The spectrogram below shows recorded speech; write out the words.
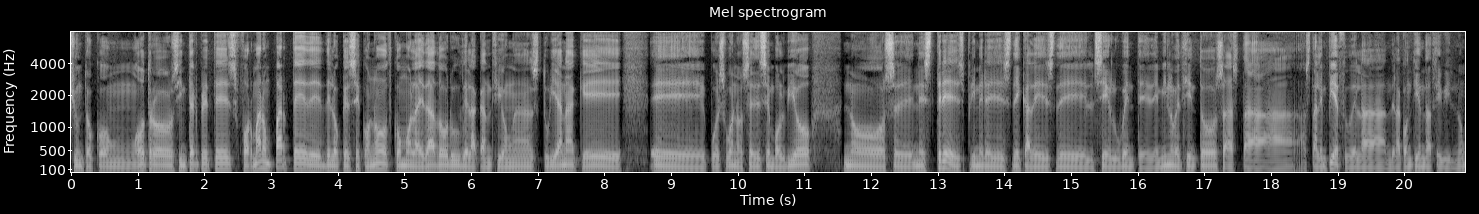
junto con otros intérpretes formaron parte de, lo que se conoce como la edad oro de la canción asturiana que eh, pues bueno se desenvolvió nos eh, tres primeras décadas del siglo XX, de 1900 hasta, hasta el empiezo de la, de la contienda civil, ¿no?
